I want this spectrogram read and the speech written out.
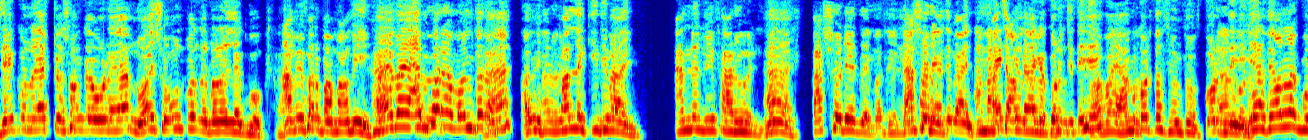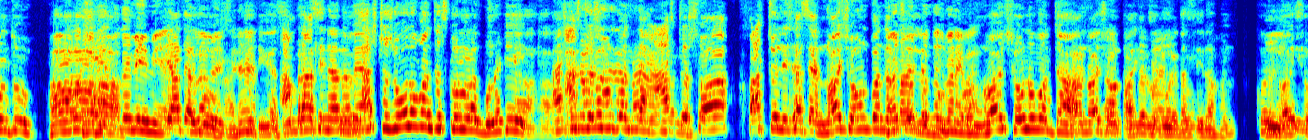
যে কোনো একটা সংখ্যা উড়াইয়া নয়শো উনপঞ্চাশ বানাই লাগবো আমি পারবাম আমি। হ্যাঁ ভাই আমি পারলাম আমি? আমি। পারলে কি দিবেন পারুন হ্যাঁ। পাঁচশো দিয়ে দেন আর পাঁচশো টাকা দিবেন। আচ্ছা আমরা একটা আগে করুন যেতে ভাই আমি করতেছি তো করুন দিই ইয়া দেওয়ার লাগবো তো হ্যাঁ, হ্যাঁ, হ্যাঁ। হ্যাঁ। আমরা আছি না আটশো উনপঞ্চাশ করুন লাগবো নাকি? আটশো উনপঞ্চাশ না, আটশো পাঁচচল্লিশ আছে নয়শো উনপঞ্চাশ নয়শো। নয়শো হ্যাঁ, আচ্ছা, রাখুন। নয়শো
